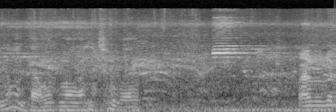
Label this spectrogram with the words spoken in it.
ইমান দামত লগাইছো বাৰু। পাঁচ হাজাৰ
